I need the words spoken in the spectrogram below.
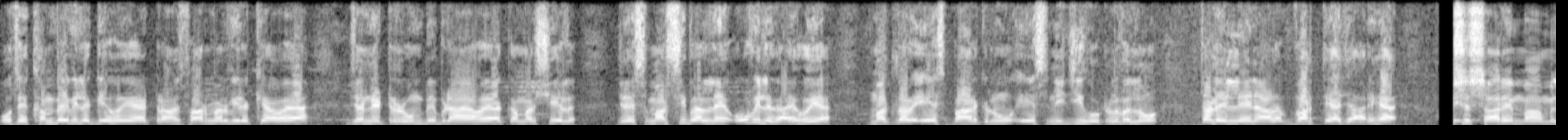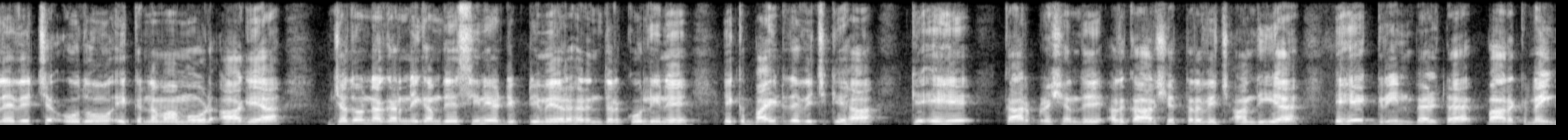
ਉੱਥੇ ਖੰਭੇ ਵੀ ਲੱਗੇ ਹੋਏ ਆ ਟਰਾਂਸਫਾਰਮਰ ਵੀ ਰੱਖਿਆ ਹੋਇਆ ਜਨਰੇਟਰ ਰੂਮ ਵੀ ਬਣਾਇਆ ਹੋਇਆ ਕਮਰਸ਼ੀਅਲ ਜਿਹੜੇ ਸਮਰਸੀਬਲ ਨੇ ਉਹ ਵੀ ਲਗਾਏ ਹੋਏ ਆ। ਮਤਲਬ ਇਸ ਪਾਰਕ ਨੂੰ ਇਸ ਨਿੱਜੀ ਹੋਟਲ ਵੱਲੋਂ ਧੜੇਲੇ ਨਾਲ ਵਰਤਿਆ ਜਾ ਰਿਹਾ ਹੈ। ਇਸ ਸਾਰੇ ਮਾਮਲੇ ਵਿੱਚ ਉਦੋਂ ਇੱਕ ਨਵਾਂ ਮੋੜ ਆ ਗਿਆ। ਜਦੋਂ ਨਗਰ ਨਿਗਮ ਦੇ senior deputy mayor Harinder Kohli ਨੇ ਇੱਕ ਬਾਈਟ ਦੇ ਵਿੱਚ ਕਿਹਾ ਕਿ ਇਹ ਕਾਰਪੋਰੇਸ਼ਨ ਦੇ ਅਧਿਕਾਰ ਖੇਤਰ ਵਿੱਚ ਆਂਦੀ ਹੈ, ਇਹ ਗ੍ਰੀਨ ਬੈਲਟ ਹੈ, ਪਾਰਕ ਨਹੀਂ।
